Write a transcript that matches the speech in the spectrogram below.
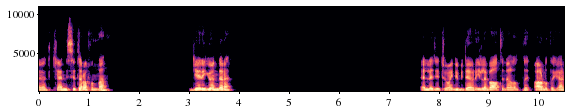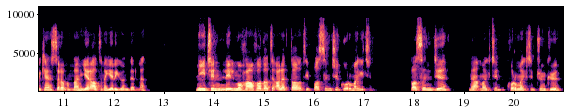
Evet, kendisi tarafından geri gönderen. Elleti tu'idu bi devri ile batın ardı. Yani kendisi tarafından yer altına geri gönderilen. Niçin? Lil muhafazati alet dağıtı. Basıncı korumak için. Basıncı ne yapmak için? Korumak için. Çünkü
